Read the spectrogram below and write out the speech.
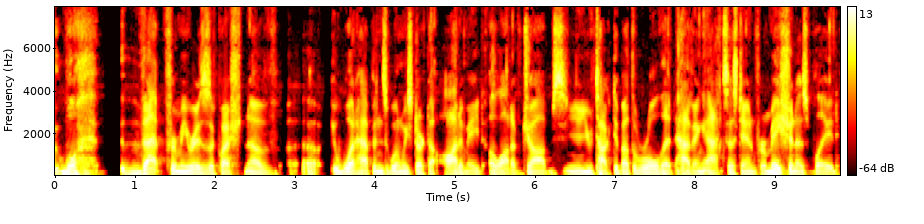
well, that for me raises a question of uh, what happens when we start to automate a lot of jobs. You, have talked about the role that having access to information has played.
